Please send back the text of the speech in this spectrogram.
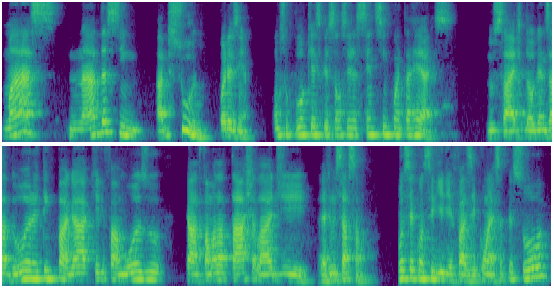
mas nada assim absurdo. Por exemplo, vamos supor que a inscrição seja 150 reais no site da organizadora e tem que pagar aquele famoso aquela famosa taxa lá de administração. Você conseguiria fazer com essa pessoa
